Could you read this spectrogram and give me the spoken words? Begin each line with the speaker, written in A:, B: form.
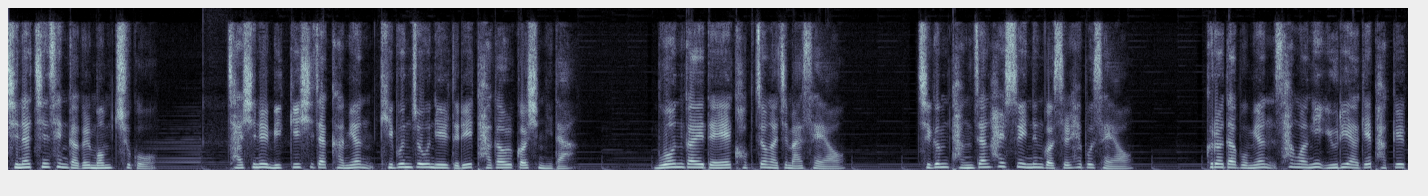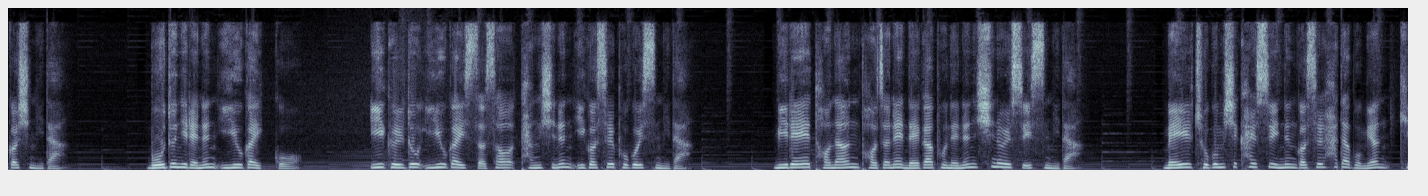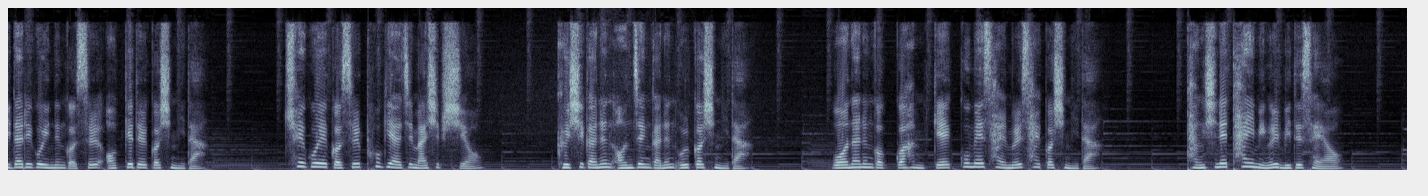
A: 지나친 생각을 멈추고 자신을 믿기 시작하면 기분 좋은 일들이 다가올 것입니다. 무언가에 대해 걱정하지 마세요. 지금 당장 할 수 있는 것을 해보세요. 그러다 보면 상황이 유리하게 바뀔 것입니다. 모든 일에는 이유가 있고 이 글도 이유가 있어서 당신은 이것을 보고 있습니다. 미래의 더 나은 버전의 내가 보내는 신호일 수 있습니다. 매일 조금씩 할 수 있는 것을 하다 보면 기다리고 있는 것을 얻게 될 것입니다. 최고의 것을 포기하지 마십시오. 그 시간은 언젠가는 올 것입니다. 원하는 것과 함께 꿈의 삶을 살 것입니다. 당신의 타이밍을 믿으세요.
